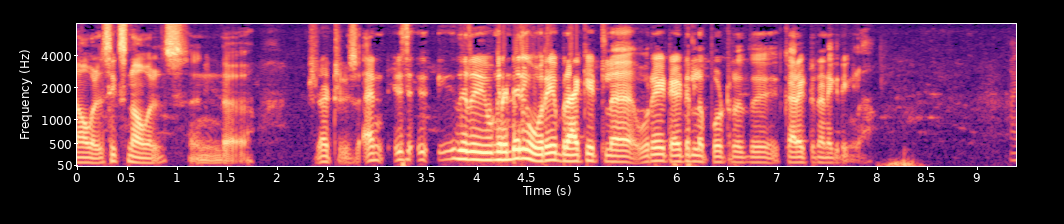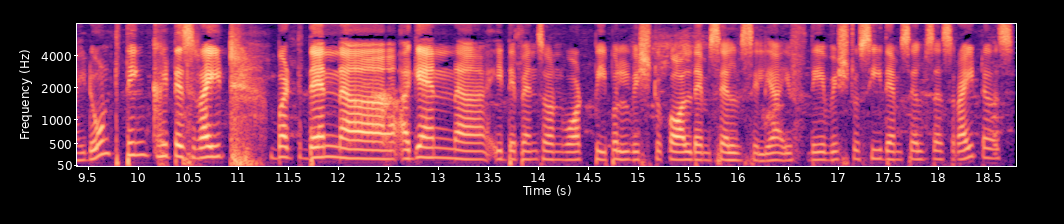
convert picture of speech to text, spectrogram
novels six novels and writers and இது இவங்க ரெண்டு பேரும் ஒரே ப்ராக்கெட்டில் ஒரே டைட்டிலில் போட்டுறது கரெக்டுன்னு நினைக்கிறீங்களா? I don't think it is right, but then uh, again, uh, it depends on what people wish to call themselves, Ilya. If they wish to see themselves as writers,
